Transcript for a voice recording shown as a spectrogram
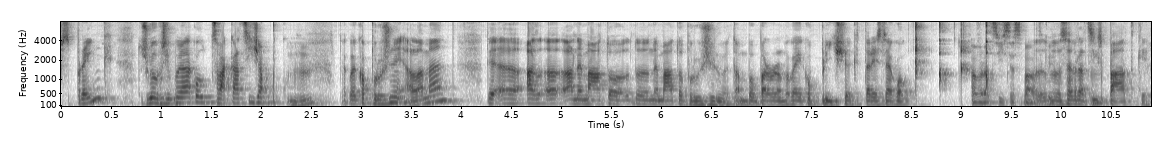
Spring, trošku připomíná takovou cvakací žabku. Mm-hmm. Takový jako pružný element ty, e, a, a, a, nemá, to, to, nemá to pružinu. Je tam opravdu takový jako plíšek, který se jako a vrací se zpátky. Se vrací zpátky.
